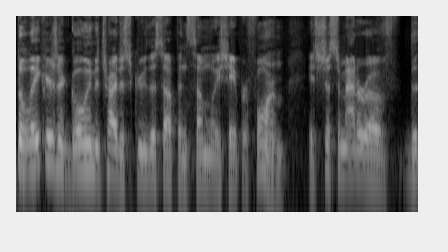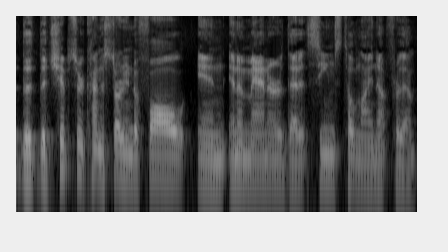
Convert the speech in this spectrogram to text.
the Lakers are going to try to screw this up in some way, shape, or form. It's just a matter of the, the, the chips are kind of starting to fall in in a manner that it seems to line up for them.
